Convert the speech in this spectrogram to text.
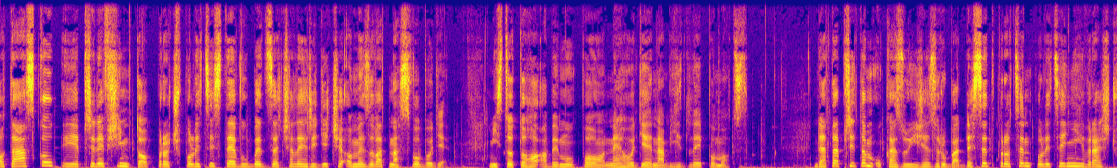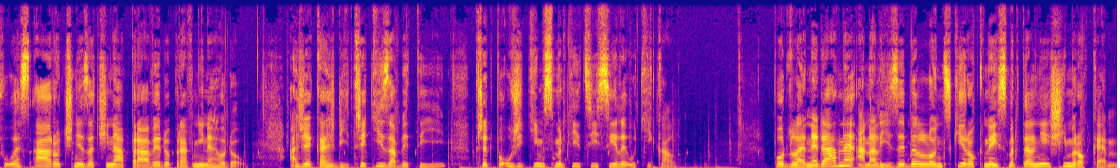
Otázkou je především to, proč policisté vůbec začali řidiče omezovat na svobodě, místo toho, aby mu po nehodě nabídli pomoc. Data přitom ukazují, že zhruba 10% policejních vražd v USA ročně začíná právě dopravní nehodou a že každý třetí zabitý před použitím smrtící síly utíkal. Podle nedávné analýzy byl loňský rok nejsmrtelnějším rokem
